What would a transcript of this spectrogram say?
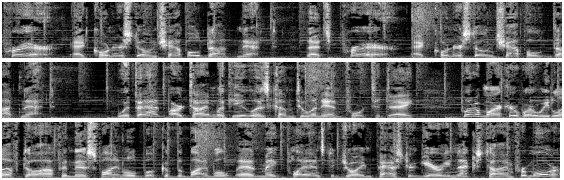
Prayer at cornerstonechapel.net. That's prayer at cornerstonechapel.net. With that, our time with you has come to an end for today. Put a marker where we left off in this final book of the Bible and make plans to join Pastor Gary next time for more.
